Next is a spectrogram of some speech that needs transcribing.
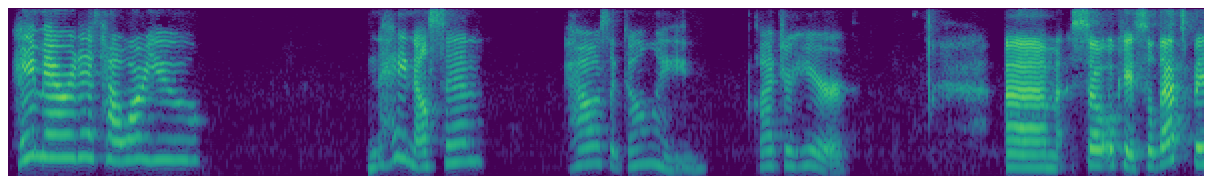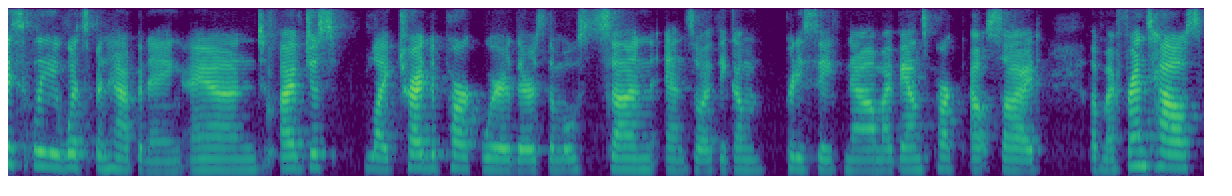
Hey, Meredith. How are you? Hey, Nelson. How's it going? Glad you're here. Um, so okay, so that's basically what's been happening. And I've just like tried to park where there's the most sun. And so I think I'm pretty safe now. My van's parked outside of my friend's house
